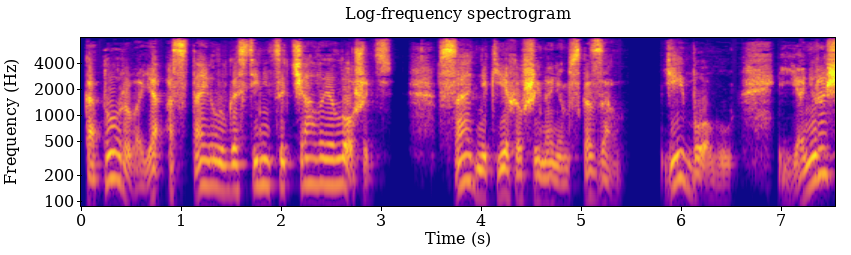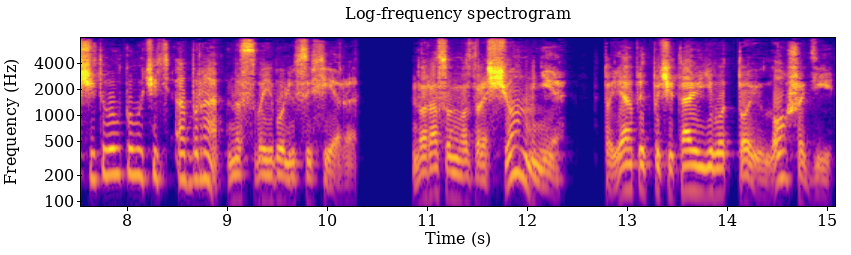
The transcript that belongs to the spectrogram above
которого я оставил в гостинице «Чалая лошадь». Всадник, ехавший на нем, сказал, «Ей-богу, я не рассчитывал получить обратно своего Люцифера, но раз он возвращен мне, то я предпочитаю его той лошади,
